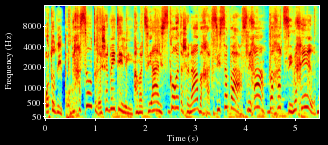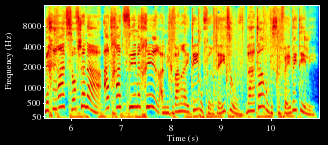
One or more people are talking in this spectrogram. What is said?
אוטודיפו. בחסות רשת ביתילי, המציעה לסגור את השנה בחצי ספה. סליחה, בחצי מחיר. מכירת סוף שנה, עד חצי מחיר, על מגוון רהיטים ופרטי עיצוב. באתר ובסניפי ביתילי.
